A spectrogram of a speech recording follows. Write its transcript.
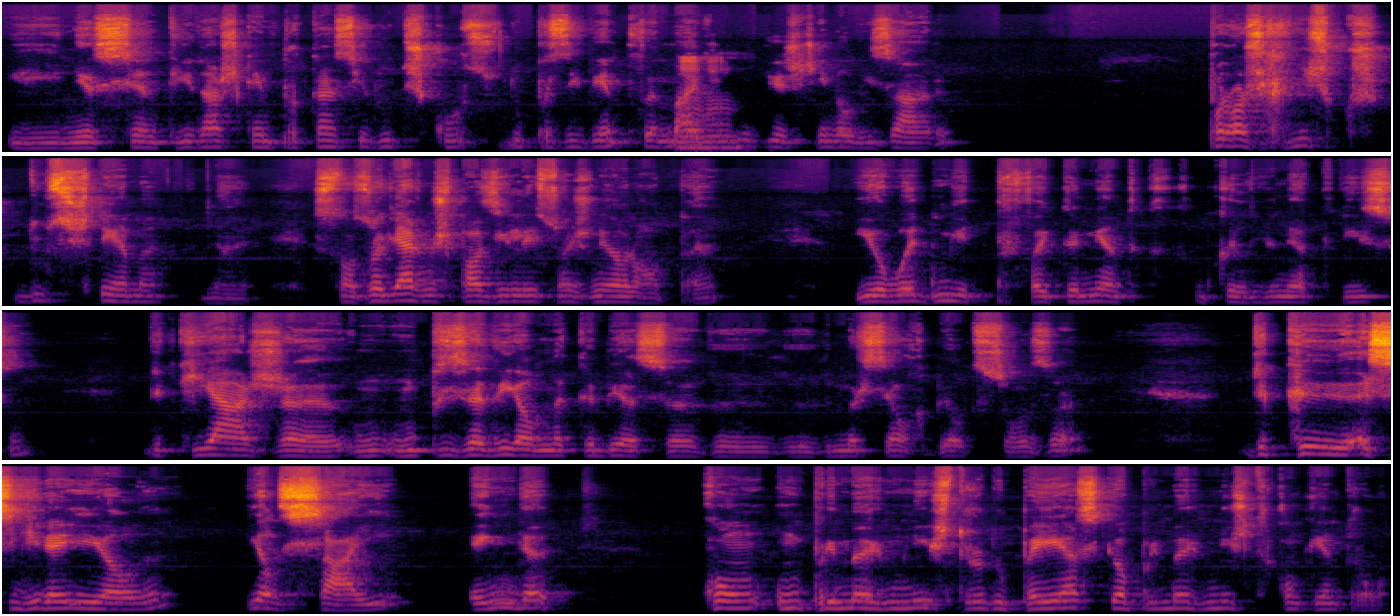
E nesse sentido, acho que a importância do discurso do presidente foi mais uhum. uma vez sinalizar para os riscos do sistema. É? Se nós olharmos para as eleições na Europa, eu admito perfeitamente o que a Leonete disse, de que haja um, um pesadelo na cabeça de, de, de, Marcelo Rebelo de Sousa, de que a seguir a ele, ele sai ainda com um primeiro-ministro do PS, que é o primeiro-ministro com quem entrou.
